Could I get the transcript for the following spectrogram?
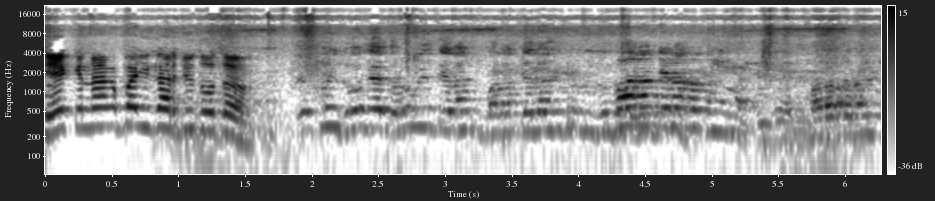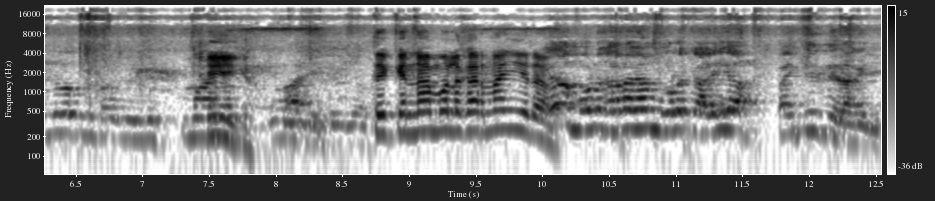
ਇਹ ਕਿੰਨਾ ਕੁ ਭਾਈ ਕਰ ਜੂ ਦੁੱਧ? ਦੇਖੋ ਜੀ ਦੋ ਦੇ ਕਰੂਗੀ 13 12 13 ਲੀਟਰ ਦੁੱਧ। 12 13 ਰੁਪਏ ਨਹੀਂ ਮਰਦੀ। 12 13 ਲੀਟਰ ਦਾ ਕੀ ਕਰੂਗੀ ਜੀ। ਠੀਕ ਆ। ਹਾਂ। ਜੀ ਤੇ ਕਿੰਨਾ ਮੁੱਲ ਕਰਨਾ ਜੀ ਇਹਦਾ? ਇਹਦਾ ਮੁੱਲ ਸਾਰਾ ਜਿਹੜਾ ਮੁੱਲ 40 ਆ 35 ਦੇ ਦਾਂਗੇ ਜੀ।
